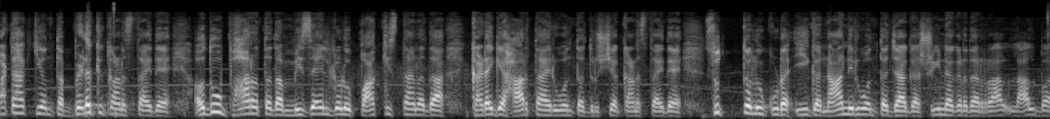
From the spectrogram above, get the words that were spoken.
ಪಟಾಕಿ ಪಟಾಕಿಯಂತ ಬೆಳಕು ಕಾಣಿಸ್ತಾ ಇದೆ. ಅದು ಭಾರತದ ಮಿಸೈಲ್ಗಳು ಪಾಕಿಸ್ತಾನದ ಕಡೆಗೆ ಹಾರ್ತಾ ಇರುವಂಥ ದೃಶ್ಯ ಕಾಣಿಸ್ತಾ ಇದೆ. ಸುತ್ತಲೂ ಕೂಡ ಈಗ ನಾನಿರುವಂಥ ಜಾಗ ಶ್ರೀನಗರದ ರಾ ಲಾಲ್ಬಾ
